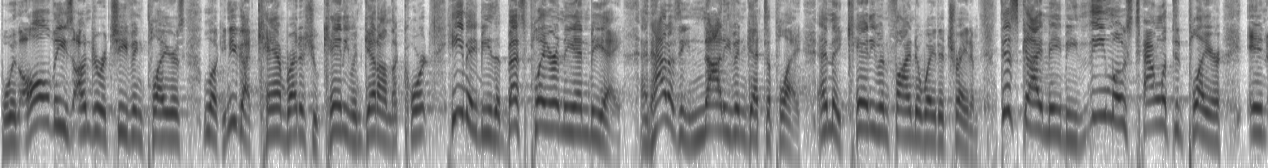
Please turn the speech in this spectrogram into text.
But with all these underachieving players, look, and you got Cam Reddish who can't even get on the court. He may be the best player in the NBA, and how does he not even get to play? And they can't even find a way to trade him. This guy may be the most talented player in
